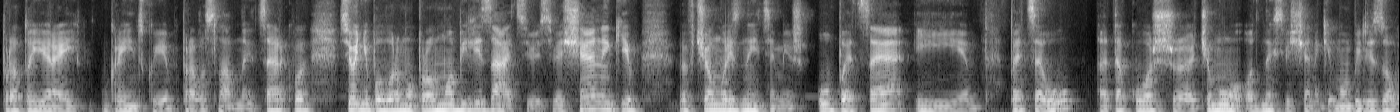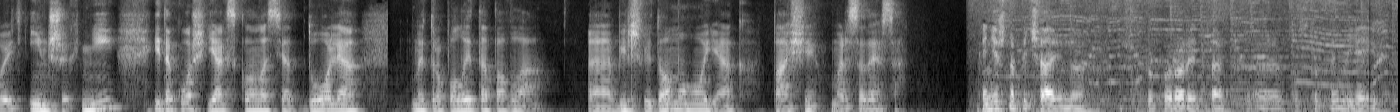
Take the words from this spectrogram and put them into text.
протоєрей Української православної церкви. Сьогодні поговоримо про мобілізацію священиків. В чому різниця між УПЦ і ПЦУ? Е, Також е, чому одних священиків мобілізовують, інших ні, і також як склалася доля митрополита Павла, е, більш відомого як Паші Мерседеса. Звісно, печально, що прокурори так поступили. Я їх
